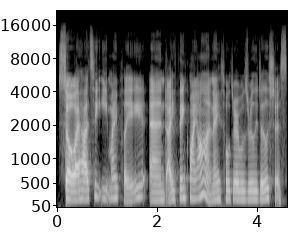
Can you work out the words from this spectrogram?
So I had to eat my plate and I thanked my aunt. I told her it was really delicious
